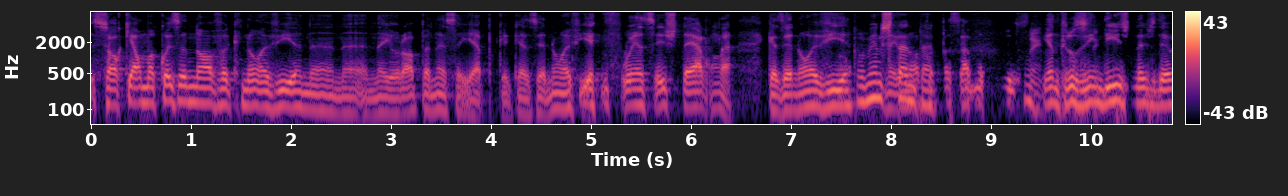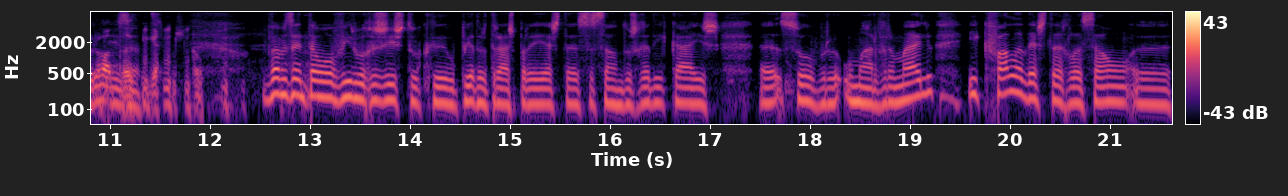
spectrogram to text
Só que há uma coisa nova que não havia na, na, na, Europa nessa época, quer dizer, não havia influência externa, quer dizer, não havia. Pelo menos na tanta. Europa passava tudo sim, entre os indígenas da Europa, digamos. Vamos então ouvir o registro que o Pedro traz para esta sessão dos radicais uh, sobre o Mar Vermelho e que fala desta relação uh,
